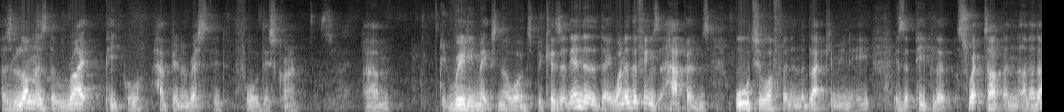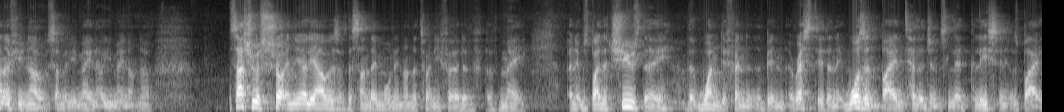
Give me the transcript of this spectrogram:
as long as the right people have been arrested for this crime. Um, it really makes no odds because at the end of the day, one of the things that happens all too often in the black community is that people are swept up, and, and I don't know if you know, some of you may know, you may not know. Sasha was shot in the early hours of the Sunday morning on the 23rd of, of May. And it was by the Tuesday that one defendant had been arrested. And it wasn't by intelligence led policing, it was by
